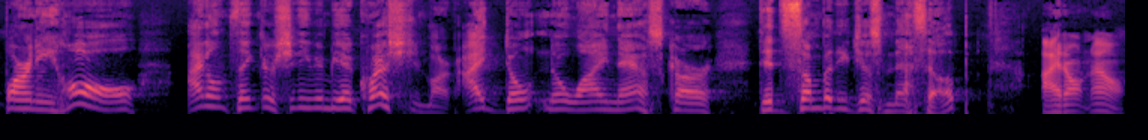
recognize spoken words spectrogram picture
Barney Hall, I don't think there should even be a question mark. I don't know why NASCAR did somebody just mess up. I don't know.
